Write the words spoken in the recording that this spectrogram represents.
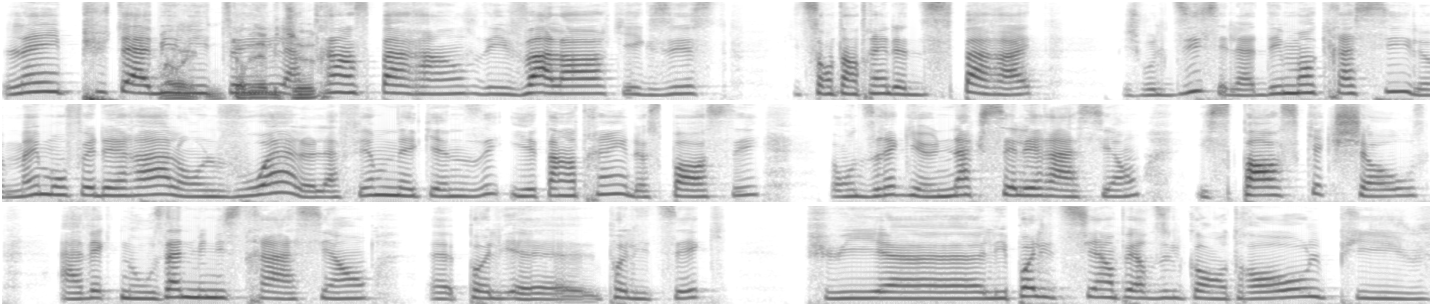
L'imputabilité, Ah oui, la transparence, des valeurs qui existent, qui sont en train de disparaître. Puis je vous le dis, c'est la démocratie. là. Même au fédéral, on le voit, là, la firme McKenzie, il est en train de se passer. On dirait qu'il y a une accélération. Il se passe quelque chose avec nos administrations euh, euh, politiques. Puis euh, les politiciens ont perdu le contrôle. Puis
